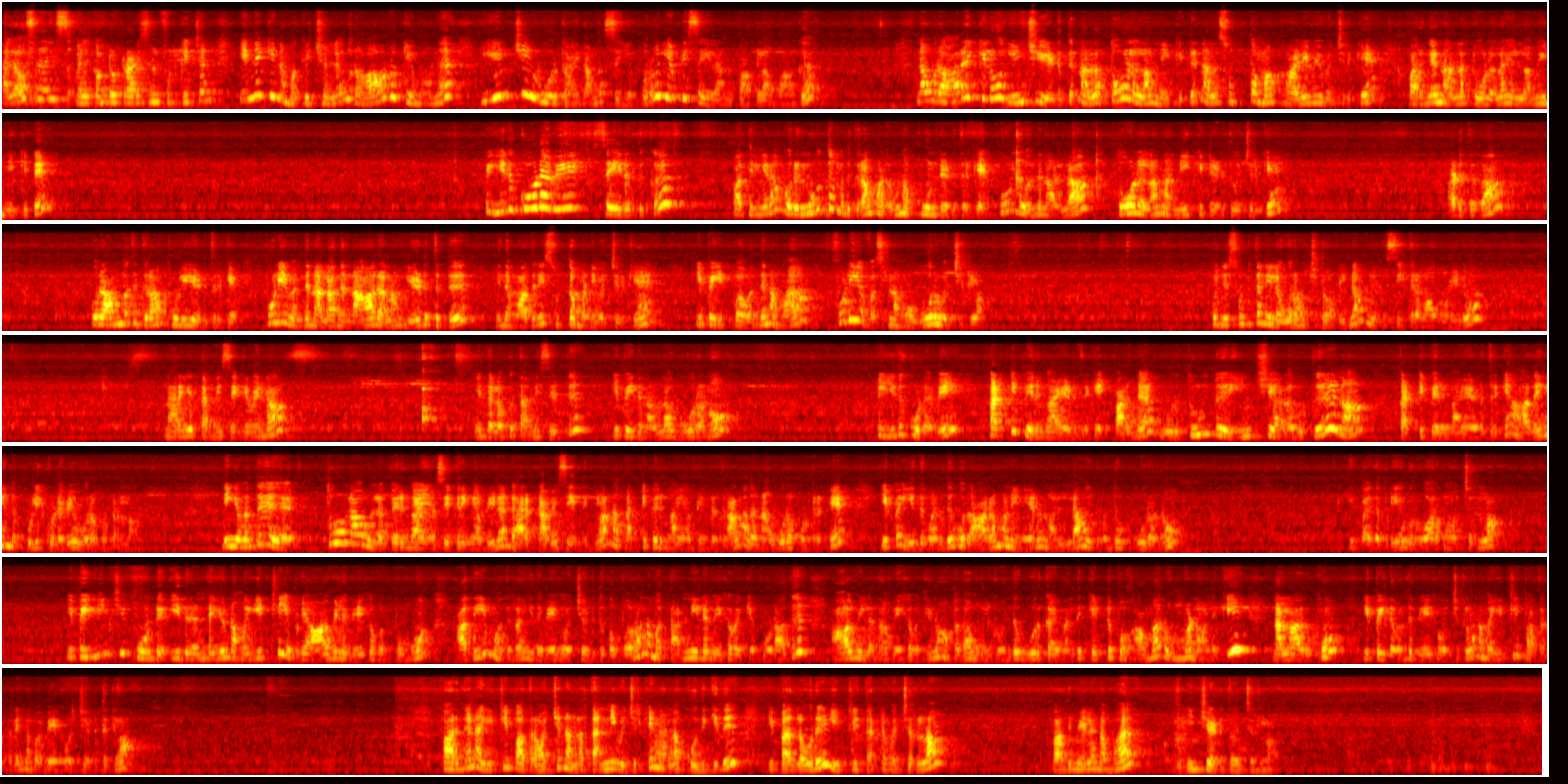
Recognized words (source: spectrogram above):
Hello friends welcome to traditional food kitchen இன்றைக்கி நம்ம கிச்சனில் ஒரு ஆரோக்கியமான இஞ்சி ஊறுகாய் தாங்க செய்ய போகிறோம் எப்படி செய்யலாம்னு பார்க்கலாம் வாங்க. நான் ஒரு அரை கிலோ இஞ்சி எடுத்து நல்லா தோலெல்லாம் நீக்கிட்டு நல்லா சுத்தமாக கழுவி வச்சுருக்கேன். பாருங்கள் நல்லா தோலெல்லாம் எல்லாமே நீக்கிட்டு இப்போ இது கூடவே செய்கிறதுக்கு பார்த்தீங்கன்னா ஒரு நூற்றம்பது கிராம் அளவு நான் பூண்டு எடுத்திருக்கேன். பூண்டு வந்து நல்லா தோலெல்லாம் நான் நீக்கிட்டு எடுத்து வச்சுருக்கேன். அடுத்ததான் ஒரு ஐம்பது கிராம் புளி எடுத்திருக்கேன். புளி வந்து நல்லா அந்த நாரெல்லாம் எடுத்துட்டு இந்த மாதிரி சுத்தம் பண்ணி வச்சுருக்கேன். இப்போ இப்போ வந்து நம்ம புளியை ஃபஸ்ட்டு நம்ம ஊற வச்சுக்கலாம். கொஞ்சம் சுடு தண்ணியில் ஊற வச்சிட்டோம் அப்படின்னா உங்களுக்கு சீக்கிரமாக ஊறிடும். நிறைய தண்ணி சேர்க்க வேண்டாம். இந்த அளவுக்கு தண்ணி சேர்த்து இப்போ இது நல்லா ஊறணும். இப்போ இது கூடவே கட்டி பெருங்காயம் எடுத்திருக்கேன். பாருங்கள் ஒரு துண்டு இன்ச்சு அளவுக்கு நான் கட்டி பெருங்காயம் எடுத்திருக்கேன். அதையும் இந்த புளி கூடவே ஊற போட்டுடலாம் நீங்கள் வந்து தூளாக உள்ள பெருங்காயம் சேர்க்குறீங்க அப்படின்னா டேரெக்டாகவே சேர்த்துக்கலாம். நான் கட்டி பெருங்காயம் அப்படின்றதுனால அதை நான் ஊற போட்டிருக்கேன். இப்போ இது வந்து ஒரு அரை மணி நேரம் நல்லா இது வந்து ஊறணும். இப்போ இதை அப்படியே ஒரு ஓரமாக வச்சிடலாம். இப்போ இஞ்சி பூண்டு இது ரெண்டையும் நம்ம இட்லி எப்படி ஆவியில் வேக வைப்போமோ அதே மாதிரி தான் இதை வேக வச்சு எடுத்துக்க போகிறோம் நம்ம தண்ணியில் வேக வைக்கக்கூடாது ஆவியில் தான் வேக வைக்கணும். அப்போ தான் உங்களுக்கு வந்து ஊறுகாய் வந்து கெட்டு போகாமல் ரொம்ப நாளைக்கு நல்லா இருக்கும். இப்போ இதை வந்து வேக வச்சுக்கலாம். நம்ம இட்லி பாத்திரத்துலேயே நம்ம வேக வச்சு எடுத்துக்கலாம். பாருங்கள் நான் இட்லி பாத்திரம் வச்சு நல்லா தண்ணி வச்சுருக்கேன். நல்லா கொதிக்குது. இப்போ அதில் ஒரு இட்லி தட்டை வச்சிடலாம். அது மேலே நம்ம இஞ்சி எடுத்து வச்சிடலாம்.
